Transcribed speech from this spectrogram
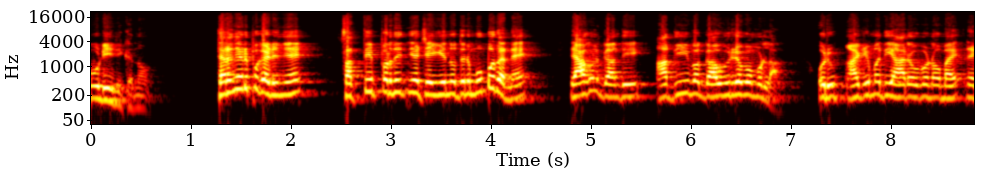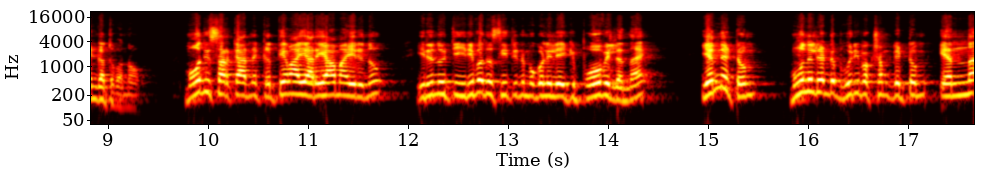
കൂടിയിരിക്കുന്നു. തെരഞ്ഞെടുപ്പ് കഴിഞ്ഞ് സത്യപ്രതിജ്ഞ ചെയ്യുന്നതിന് മുമ്പ് തന്നെ രാഹുൽ ഗാന്ധി അതീവ ഗൗരവമുള്ള ഒരു അഴിമതി ആരോപണവുമായി രംഗത്ത് വന്നു. മോദി സർക്കാരിന് കൃത്യമായി അറിയാമായിരുന്നു ഇരുന്നൂറ്റി ഇരുപത് സീറ്റിന് മുകളിലേക്ക് പോവില്ലെന്ന്. എന്നിട്ടും മൂന്നിൽ രണ്ട് ഭൂരിപക്ഷം കിട്ടും എന്ന്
